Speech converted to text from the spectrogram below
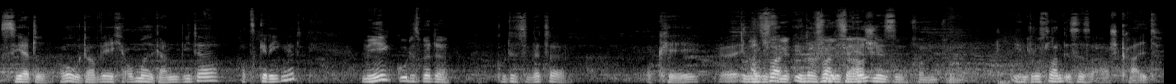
Seattle. Oh, da wäre ich auch mal gern wieder. Hat es geregnet? Nee, gutes Wetter. Gutes Wetter. Okay. Äh, in, also Russland, für, in Russland, ist Verhältnisse von, von in Russland ist es arschkalt.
